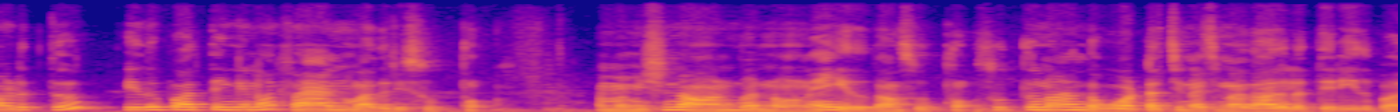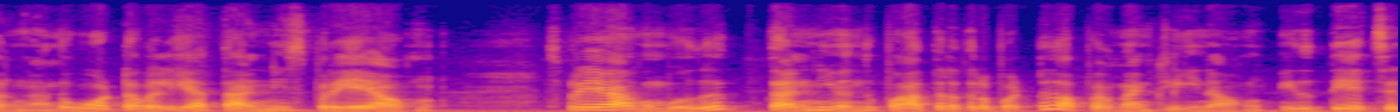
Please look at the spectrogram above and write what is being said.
அடுத்து இது பார்த்திங்கன்னா ஃபேன் மாதிரி சுற்றும் நம்ம மிஷினை ஆன் பண்ணோடனே இதுதான் சுற்றும் சுற்றுனா இந்த ஓட்டை சின்ன சின்னதாக அதில் தெரியுது பாருங்கள் அந்த ஓட்டை வழியாக தண்ணி ஸ்ப்ரே ஆகும். ஸ்ப்ரே ஆகும்போது தண்ணி வந்து பாத்திரத்தில் பட்டு அப்புறம் தான் க்ளீன் ஆகும். இது தேய்ச்சி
